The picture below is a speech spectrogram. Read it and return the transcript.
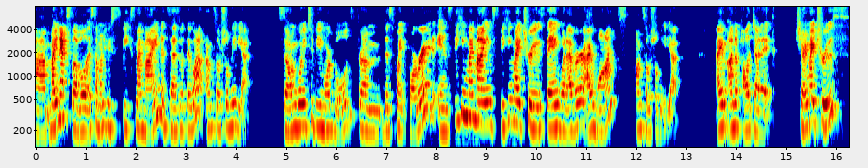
um, my next level is someone who speaks my mind and says what they want on social media So I'm going to be more bold from this point forward in speaking my mind, speaking my truth, saying whatever I want on social media. I am unapologetic, sharing my truth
